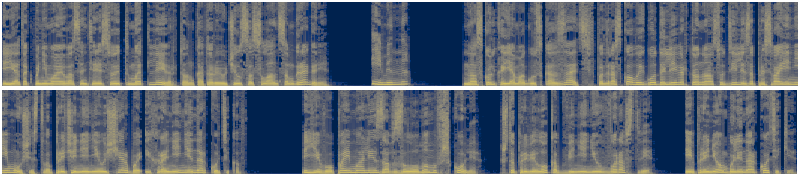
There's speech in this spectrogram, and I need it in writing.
«Я так понимаю, вас интересует Мэтт Левертон, который учился с Лансом Грегори?» «Именно», Насколько я могу сказать, в подростковые годы Левертона осудили за присвоение имущества, причинение ущерба и хранение наркотиков. Его поймали за взломом в школе, что привело к обвинению в воровстве, и при нем были наркотики.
